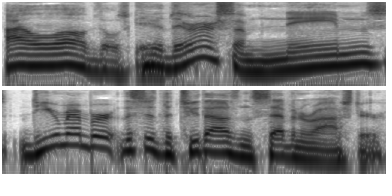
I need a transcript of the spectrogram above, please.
I love those games. Dude, there are some names. Do you remember? This is the 2007 roster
